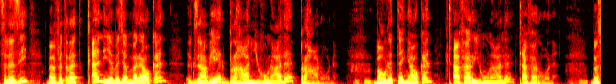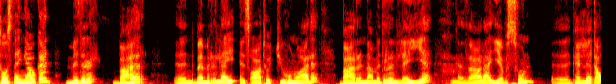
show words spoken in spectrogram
ስለዚህ በፍጥረት ቀን የመጀመሪያው ቀን እግዚአብሔር ብርሃን ይሁን አለ ብርሃን ሆነ። በሁለተኛው ቀን ጠፈር ይሁን አለ ጠፈር ሆነ። በሶስተኛው ቀን ምድር ባህር በምድር ላይ እጽዋቶች ይሁኑ አለ ባህርና ምድርን ለየ። ከዛ በኋላ የብሱን ገለጠው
